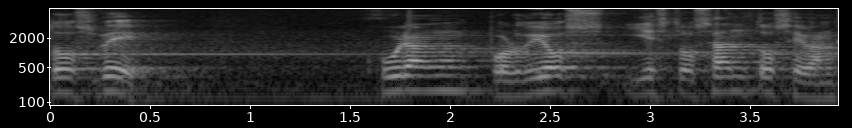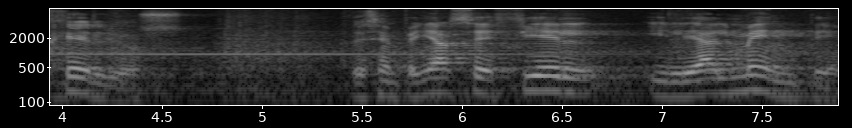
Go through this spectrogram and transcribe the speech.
2B, juran por Dios y estos santos evangelios desempeñarse fiel y lealmente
